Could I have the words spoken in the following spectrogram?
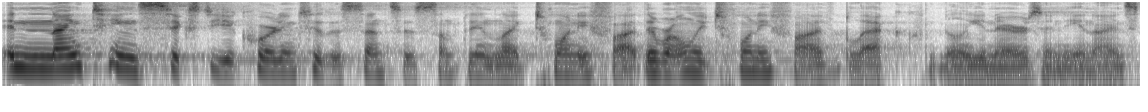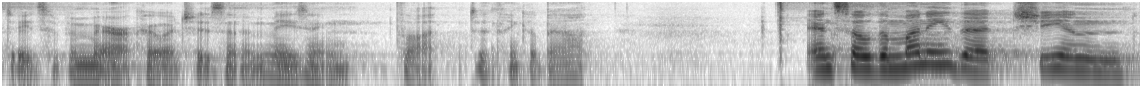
In 1960, according to the census, something like 25, there were only 25 black millionaires in the United States of America, which is an amazing thought to think about. And so the money that she and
